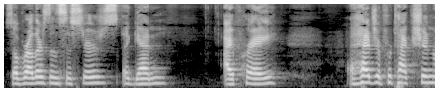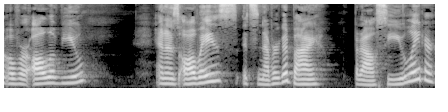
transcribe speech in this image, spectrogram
So, brothers and sisters, again, I pray a hedge of protection over all of you. And as always, it's never goodbye, but I'll see you later.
